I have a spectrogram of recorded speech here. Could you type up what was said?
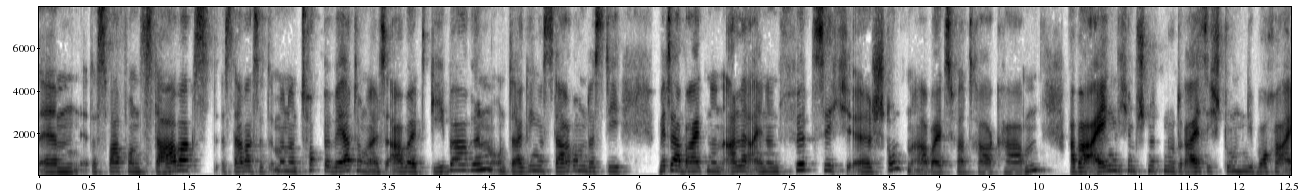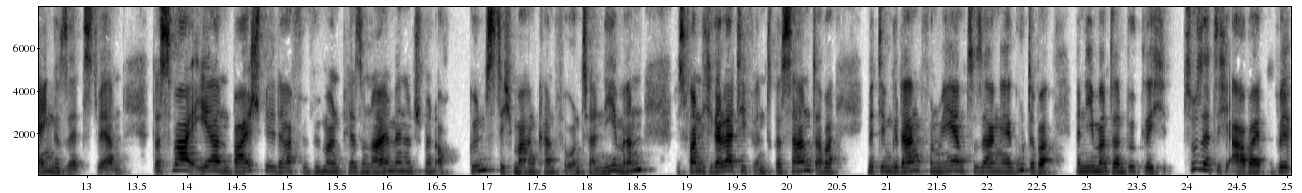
ähm, das war von Starbucks. Starbucks hat immer eine Top-Bewertung als Arbeitgeberin und da ging es darum, dass die Mitarbeitenden alle einen 40-Stunden-Arbeitsvertrag äh, haben, aber eigentlich im Schnitt nur 30 Stunden die Woche eingesetzt werden. Das war eher ein Beispiel dafür, wie man Personalmanagement auch günstig machen kann für Unternehmen. Das fand ich relativ interessant, aber mit dem Gedanken von Miriam zu sagen, ja gut, aber wenn jemand dann wirklich zusätzlich arbeiten will,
